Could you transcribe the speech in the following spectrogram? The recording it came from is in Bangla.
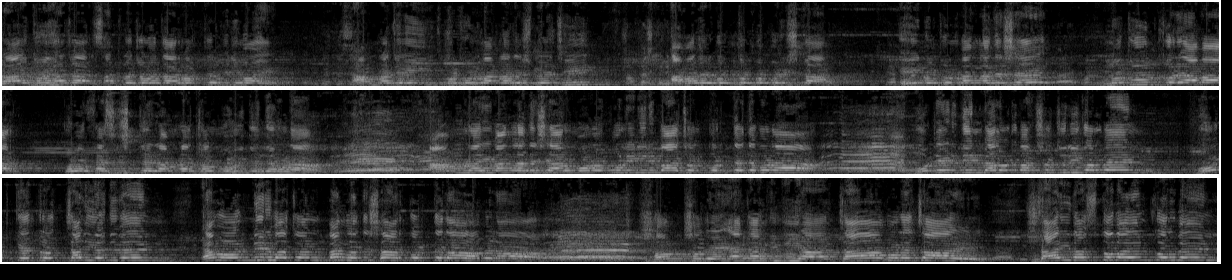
প্রায় দুই হাজার ছাত্র জনতার রক্তের বিনিময়ে আমরা যেই নতুন বাংলাদেশ পেয়েছি, আমাদের বক্তব্য পরিষ্কার। এই নতুন বাংলাদেশে নতুন করে আবার কোন ফ্যাসিস্টের আমরা জন্ম হইতে দেব না। আমরা এই বাংলাদেশে আর মনোপলি নির্বাচন করতে দেব না। ভোটের দিন ব্যালট বাক্স চুরি করবেন, ভোট কেন্দ্র চালিয়ে দিবেন, এমন নির্বাচন বাংলাদেশে আর করতে দেওয়া হবে না। সংসদে গিয়া যা মনে চায়, তাই বাস্তবায়ন করবেন।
